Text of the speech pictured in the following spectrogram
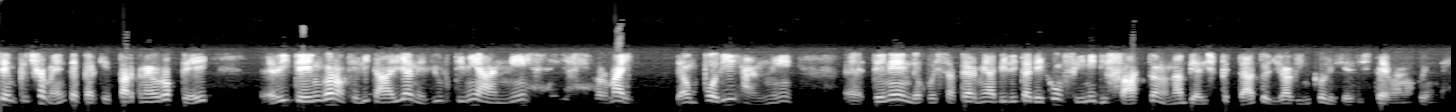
semplicemente perché i partner europei ritengono che l'Italia negli ultimi anni, ormai da un po' di anni, eh, tenendo questa permeabilità dei confini, di fatto non abbia rispettato già vincoli che esistevano. Quindi.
